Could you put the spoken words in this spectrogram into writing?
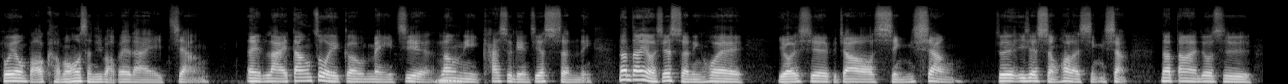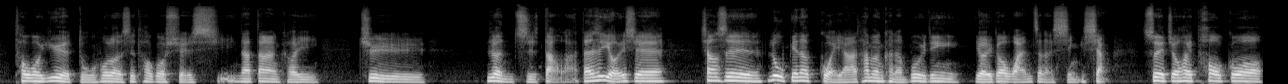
会用宝可梦或神奇宝贝来讲，哎来当做一个媒介，让你开始连接神灵。嗯、那当然有些神灵会有一些比较形象，就是一些神话的形象。那当然就是透过阅读或者是透过学习，那当然可以去。认知到啦，但是有一些像是路边的鬼啊，他们可能不一定有一个完整的形象，所以就会透过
